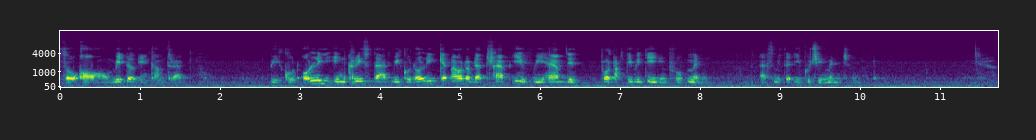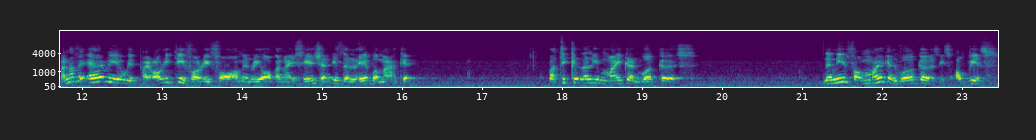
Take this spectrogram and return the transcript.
So-called middle income trap. We could only increase that, we could only get out of that trap if we have this productivity improvement, as Mr. Ikuchi mentioned. Another area with priority for reform and reorganization is the labor market, particularly migrant workers. The need for migrant workers is obvious.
